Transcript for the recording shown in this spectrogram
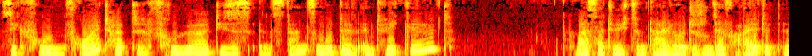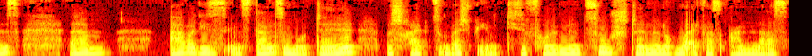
Sigmund Freud hatte früher dieses Instanzenmodell entwickelt, was natürlich zum Teil heute schon sehr veraltet ist, ähm, aber dieses Instanzenmodell beschreibt zum Beispiel diese folgenden Zustände nochmal etwas anders.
